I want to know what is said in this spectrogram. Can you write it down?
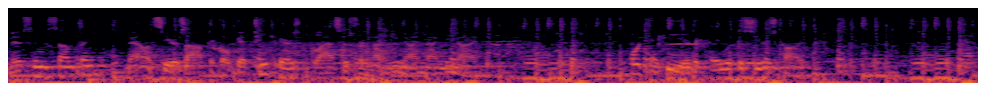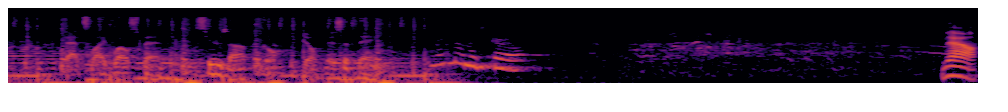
Missing something? Now at Sears Optical, get two pairs of glasses for $99.99. Or take a year to pay with the Sears card. That's life well spent. Sears Optical. Don't miss a thing. Good night, Mama's girl. Now,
